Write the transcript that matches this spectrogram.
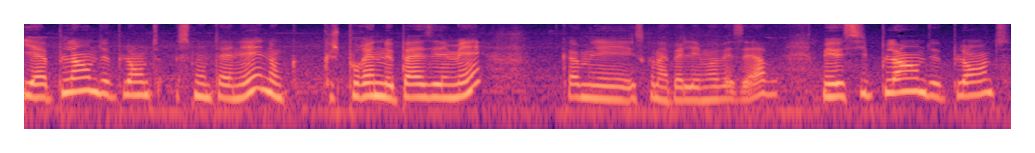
il y a plein de plantes spontanées, que je pourrais ne pas aimer, comme ce qu'on appelle les mauvaises herbes, mais aussi plein de plantes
